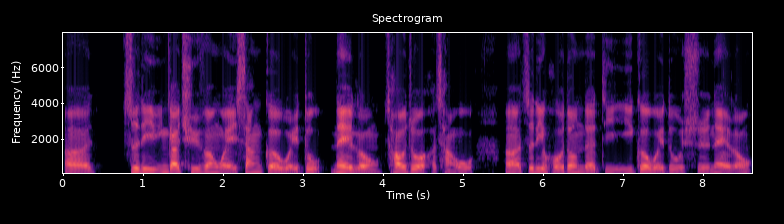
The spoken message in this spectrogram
呃，智力应该区分为三个维度：内容、操作和产物。呃，智力活动的第一个维度是内容，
